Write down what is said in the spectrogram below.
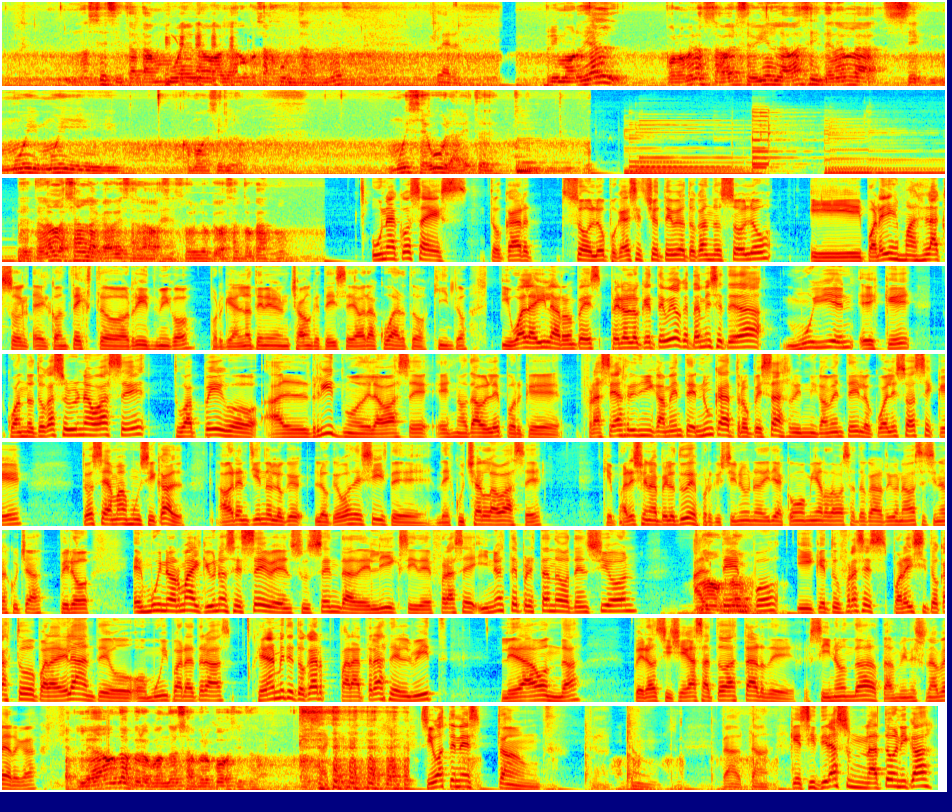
no sé si está tan bueno las dos cosas juntas, ¿entendés? Claro. Primordial, por lo menos saberse bien la base y tenerla muy, muy, ¿cómo decirlo? Muy segura, ¿viste? De tenerla ya en la cabeza la base sobre lo que vas a tocar, ¿no? Una cosa es tocar solo, porque a veces yo te veo tocando solo y por ahí es más laxo el, contexto rítmico, porque al no tener un chabón que te dice ahora cuarto, quinto, igual ahí la rompes. Pero lo que te veo que también se te da muy bien es que cuando tocas sobre una base, tu apego al ritmo de la base es notable porque fraseas rítmicamente, nunca tropezás rítmicamente, lo cual eso hace que todo sea más musical. Ahora entiendo lo que, lo que vos decís de, de escuchar la base, que parece una pelotudez, porque si no uno diría, ¿cómo mierda vas a tocar arriba una base si no la escuchás? Pero es muy normal que uno se cebe en su senda de licks y de frases y no esté prestando atención al No, claro. tempo y que tus frases, por ahí si tocas todo para adelante o, o muy para atrás, generalmente tocar para atrás del beat le da onda, pero si llegas a todas tarde sin onda, también es una verga. Le da onda, pero cuando es a propósito. Si vos tenés tan, ta, que si tirás una tónica,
